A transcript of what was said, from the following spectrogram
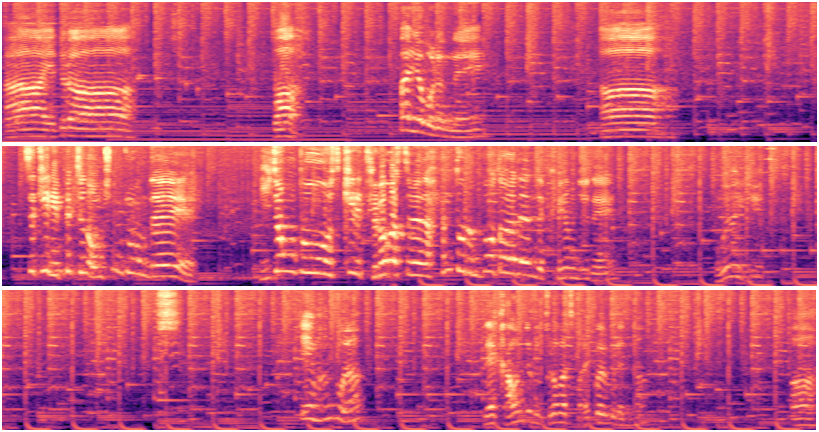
아, 얘들아. 와, 빨려버렸네. 아. skill effect는 엄청 좋은데, 이 정도 skill이 들어갔으면 한 둘은 뻗어야 되는데, 그냥 지네. 뭐야, 이게. 게임 한 거야? 내 가운데로 들어가지 말 걸 그랬나? 아,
